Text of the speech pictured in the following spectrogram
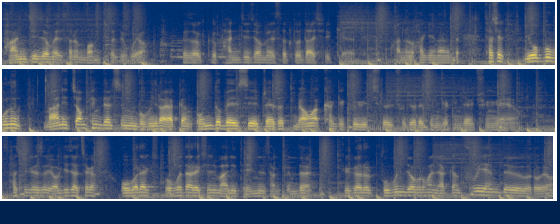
반 지점에서는 멈춰주고요. 그래서 그 반 지점에서 또 다시 이렇게 반을 확인하는데 사실 이 부분은 많이 jumping될 수 있는 부분이라 약간 on the base의 입장에서 명확하게 그 위치를 조절해 주는 게 굉장히 중요해요. 사실 그래서 여기 자체가 over direc, over direction이 많이 돼 있는 상태인데 그거를 부분적으로만 약간 freehand로요.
